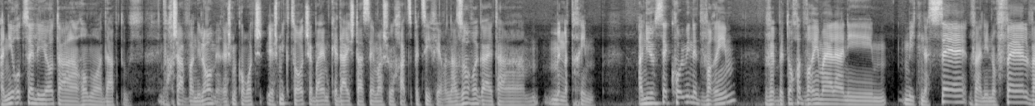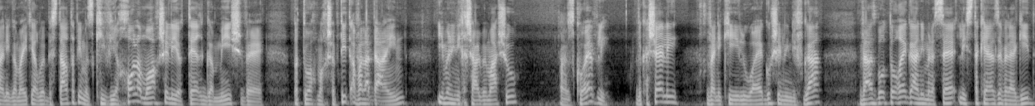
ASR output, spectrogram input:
אני רוצה להיות ההומו אדפטוס. ועכשיו, אני לא אומר, יש מקומות, יש מקצועות שבהם כדאי שתעשה משהו אחד ספציפי, אבל נעזוב רגע את המנתחים. אני עושה כל מיני דברים, ובתוך הדברים האלה אני מתנסה, ואני נופל, ואני גם הייתי הרבה בסטארט-אפים, אז כביכול המוח שלי יותר גמיש ופתוח מחשבתית, אבל עדיין, אם אני נכשל במשהו, אז כואב לי, וקשה לי, ואני כאילו, האגו שלי נפגע, ואז באותו רגע אני מנסה להסתכל על זה ולהגיד,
